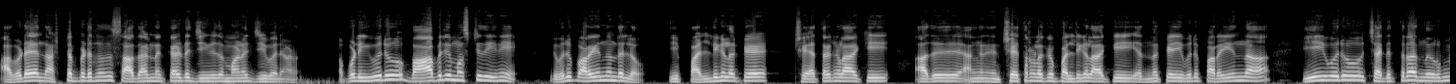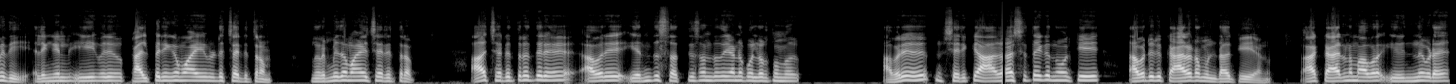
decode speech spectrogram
അവിടെ നഷ്ടപ്പെടുന്നത് സാധാരണക്കാരുടെ ജീവിതമാണ് ജീവനാണ്. അപ്പോൾ ഈ ഒരു ബാബരി മസ്ജിദ് ഇനി ഇവർ പറയുന്നുണ്ടല്ലോ ഈ പള്ളികളൊക്കെ ക്ഷേത്രങ്ങളാക്കി അത് അങ്ങനെ ക്ഷേത്രങ്ങളൊക്കെ പള്ളികളാക്കി എന്നൊക്കെ ഇവർ പറയുന്ന ഈ ഒരു ചരിത്ര നിർമ്മിതി അല്ലെങ്കിൽ ഈ ഒരു കാൽപ്പനികമായ ഇവരുടെ ചരിത്രം നിർമ്മിതമായ ചരിത്രം ആ ചരിത്രത്തിൽ അവർ എന്ത് സത്യസന്ധതയാണ് പുലർത്തുന്നത്? അവർ ശരിക്കും ആകാശത്തേക്ക് നോക്കി അവരൊരു കാരണമുണ്ടാക്കുകയാണ് ആ കാരണം അവർ ഇന്നിവിടെ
